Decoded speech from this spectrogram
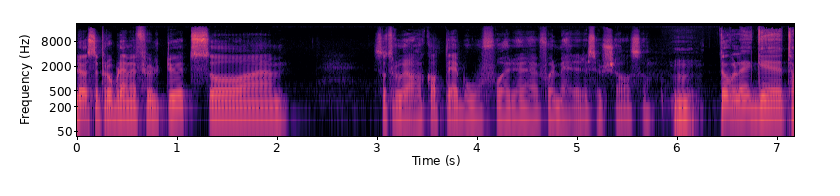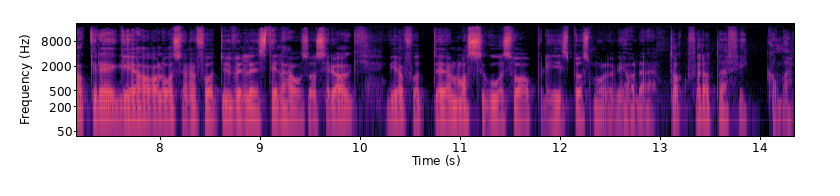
løse problemet fullt ut, så, så tror jeg nok at det er behov for, for mer ressurser. Altså. Da vil jeg eh, takke deg, Harald Aasøne, for at du ville stille her hos oss i dag. Vi har fått eh, masse gode svar på de spørsmålene vi hadde. Takk for at jeg fikk komme.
